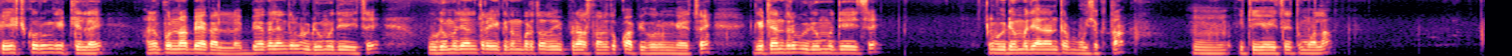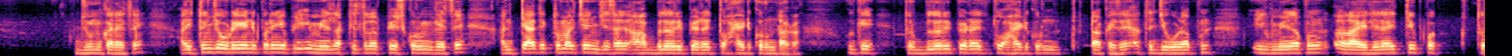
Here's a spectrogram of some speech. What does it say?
पेस्ट करून घेतलेलं आहे आणि पुन्हा बॅक आलेला आहे. बॅक आल्यानंतर व्हिडिओमध्ये यायचं आहे. व्हिडिओमध्ये आल्यानंतर एक नंबरचा जो इफेक्ट असणार तो कॉपी करून घ्यायचा आहे. घेतल्यानंतर व्हिडिओमध्ये यायचं आहे. व्हिडिओमध्ये आल्यानंतर बघू शकता. इथे यायचं आहे तुम्हाला. झूम करायचं आहे आणि इथून जेवढे येणेपर्यंत आपली इमेज लागतील त्याला पेस्ट करून घ्यायचं आहे आणि त्यात एक तुम्हाला चेंजेस आहे. हा ब्लर पेड आहे तो हाईड करून टाका. ओके तर ब्लर पेड आहे तो हाईड करून टाकायचा आहे. आता जेवढं आपण इमेज आपण राहिलेलं आहे ते फक्त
